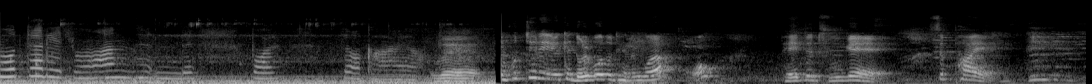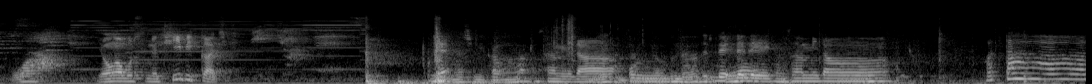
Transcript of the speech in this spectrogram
호텔이 좋았는데 벌써 가요. 왜? 호텔이 이렇게 넓어도 되는 거야? 어? bed 두 개, 스파에. 와, 영화 볼 수 있는 TV까지. 네, 안녕하십니까. 감사합니다. 네, 감사합니다. 문 닫아드릴게요. 네, 네, 네, 감사합니다. 왔다.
